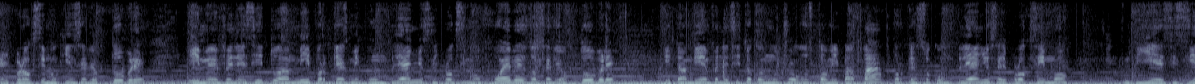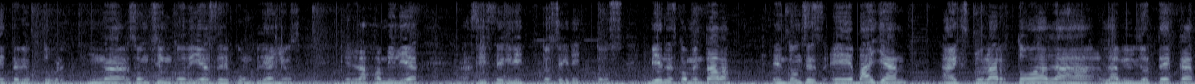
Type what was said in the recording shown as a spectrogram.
el próximo 15 de octubre y me felicito a mí porque es mi cumpleaños el próximo jueves 12 de octubre y también felicito con mucho gusto a mi papá porque es su cumpleaños el próximo 17 de octubre. Son cinco días de cumpleaños en la familia, así seguiditos, seguiditos. Bien, les comentaba, entonces eh, vayan a explorar toda la biblioteca,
